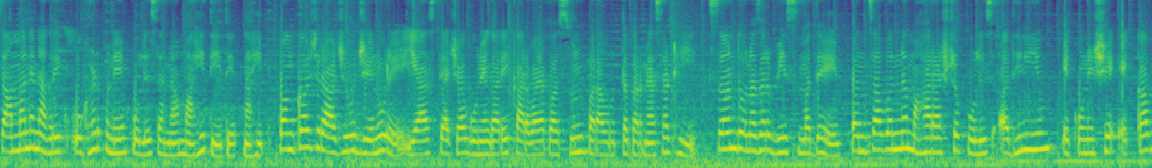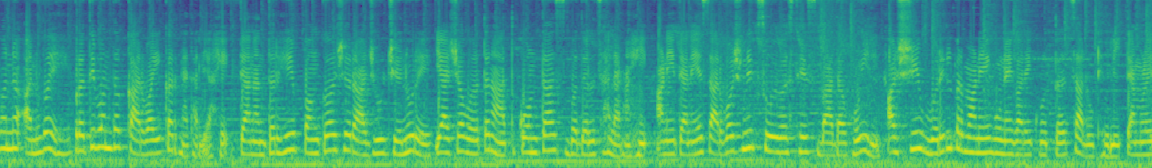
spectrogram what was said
सामान्य नागरिक उघडपणे पोलिसांना माहिती देत नाहीत. पंकज राजू जेनुरे यास त्याच्या गुन्हेगारी कारवायापासून परावृत्त करण्यासाठी सन दोन हजार वीसमध्ये पंचावन्न महाराष्ट्र पोलीस अधिनियम एकोणीसशे एक्कावन्न अन्वये प्रतिबंधक कारवाई करण्यात आली आहे. त्यानंतरही पंकज राजू जेनुरे याच्या वर्तनात कोणताच बदल झाला नाही आणि त्याने सार्वजनिक सुव्यवस्थेस बाधा होईल अशी वरील प्रमाणे गुन्हेगारी कृत्य चालू ठेवली. त्यामुळे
